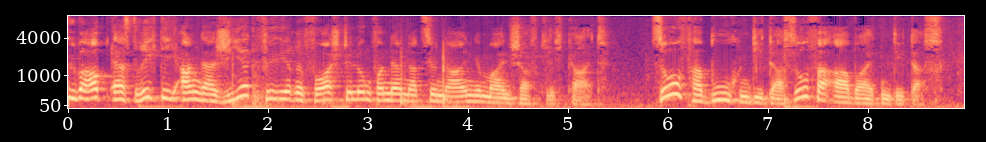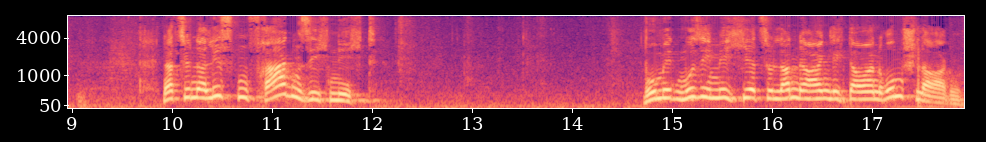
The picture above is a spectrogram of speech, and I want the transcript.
überhaupt erst richtig engagiert für ihre Vorstellung von der nationalen Gemeinschaftlichkeit. So verbuchen die das, so verarbeiten die das. Nationalisten fragen sich nicht, womit muss ich mich hierzulande eigentlich dauernd rumschlagen?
